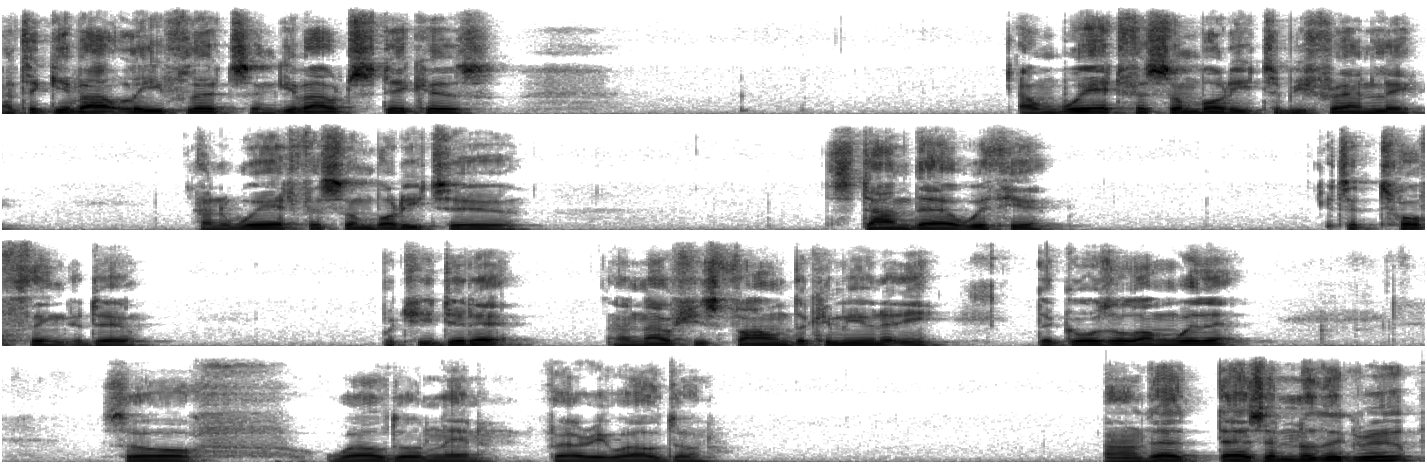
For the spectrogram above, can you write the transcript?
and to give out leaflets and give out stickers and wait for somebody to be friendly and wait for somebody to stand there with you. It's a tough thing to do, but she did it, and now she's found the community that goes along with it. So, well done, Lynn. Very well done. And there, there's another group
